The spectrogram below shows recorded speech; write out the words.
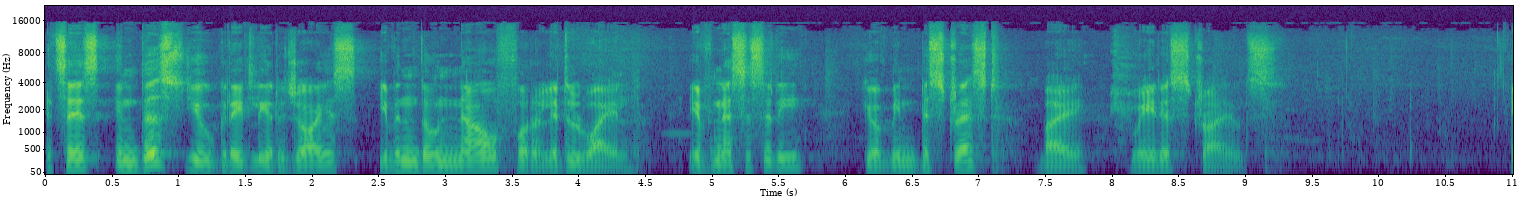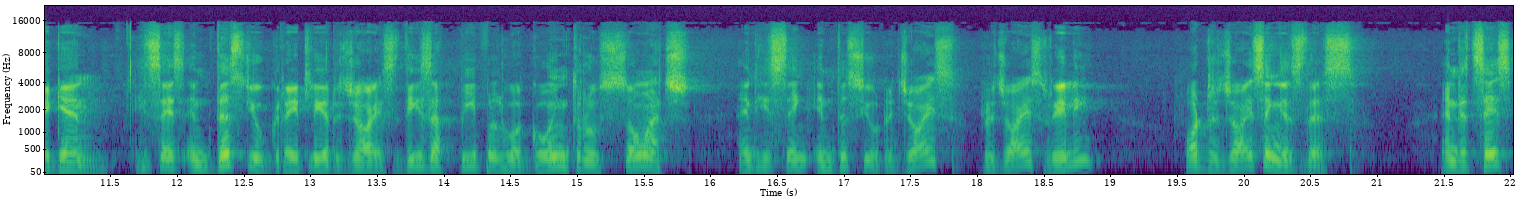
It says, In this you greatly rejoice, even though now for a little while, if necessary, you have been distressed by various trials. Again, he says, In this you greatly rejoice. These are people who are going through so much. And he's saying, In this you rejoice? Rejoice? Really? What rejoicing is this? And it says,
